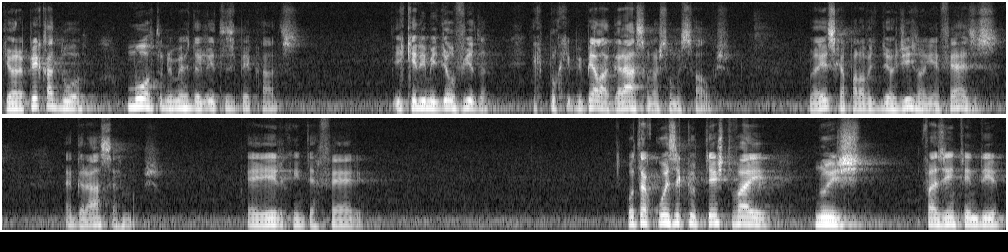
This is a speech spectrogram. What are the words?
que eu era pecador, morto nos meus delitos e pecados, e que Ele me deu vida, porque pela graça nós somos salvos. Não é isso que a palavra de Deus diz lá em Efésios? É graça, irmãos. É Ele que interfere. Outra coisa que o texto vai nos fazer entender:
